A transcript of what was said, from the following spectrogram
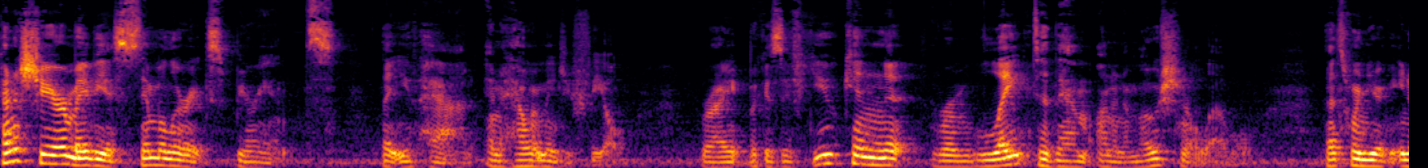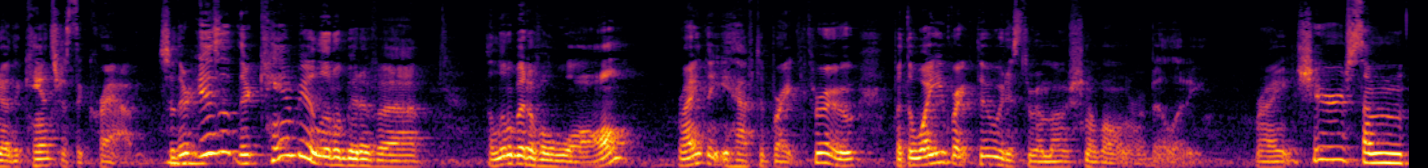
kind of share maybe a similar experience that you've had and how it made you feel, right? Because if you can relate to them on an emotional level, that's when you're, you know, the cancer's the crab. So there is, a, there can be a little bit of a, a little bit of a wall, right, that you have to break through. But the way you break through it is through emotional vulnerability, right? Share some,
